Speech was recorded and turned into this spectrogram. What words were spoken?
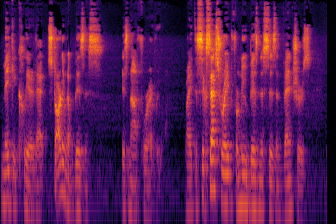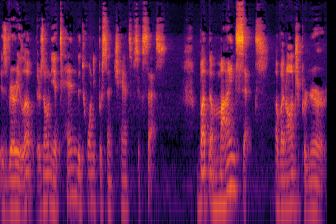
make it clear that starting a business is not for everyone, right? The success rate for new businesses and ventures is very low. There's only a 10 to 20% chance of success. But the mindset of an entrepreneur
